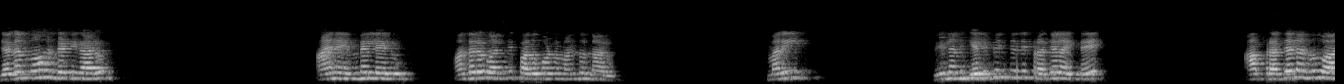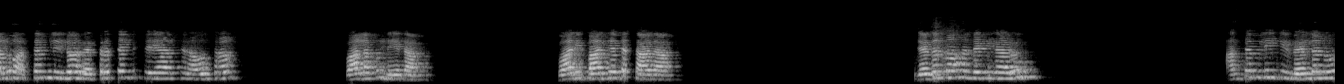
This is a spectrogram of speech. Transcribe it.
జగన్మోహన్ రెడ్డి గారు ఆయన ఎమ్మెల్యేలు అందరూ కలిసి పదకొండు మంది ఉన్నారు. మరి వీళ్ళని గెలిపించింది ప్రజలైతే ఆ ప్రజలను వాళ్ళు అసెంబ్లీలో రిప్రజెంట్ చేయాల్సిన అవసరం వాళ్ళకు లేదా? వారి బాధ్యత కాదా? జగన్మోహన్ రెడ్డి గారు అసెంబ్లీకి వెళ్ళను.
